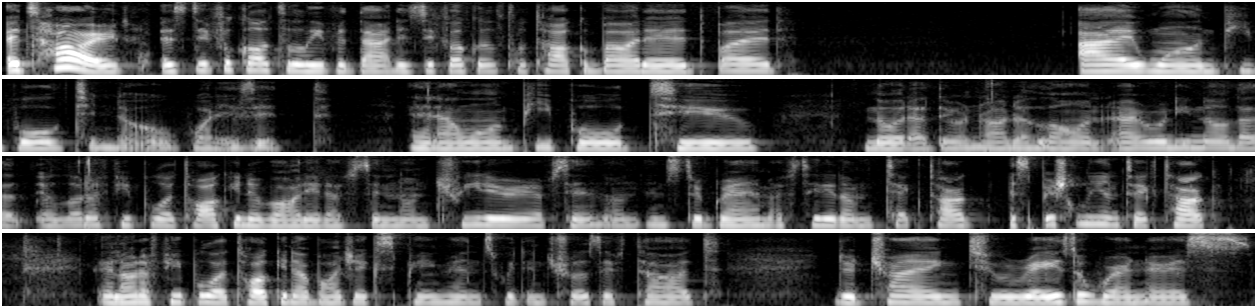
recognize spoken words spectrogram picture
it's hard. It's difficult to live with that. It's difficult to talk about it, but I want people to know what is it. And I want people to know that they're not alone. I already know that a lot of people are talking about it. I've seen it on Twitter, I've seen it on Instagram, I've seen it on TikTok, especially on TikTok. A lot of people are talking about your experience with intrusive thoughts. They're trying to raise awareness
